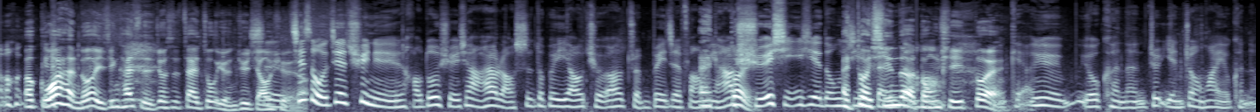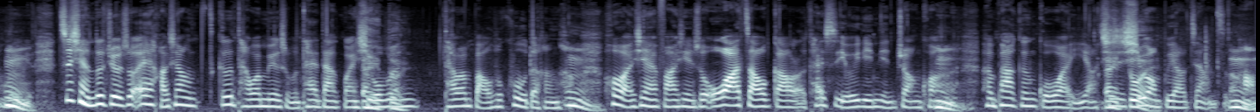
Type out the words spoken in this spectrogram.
呃，国外很多已经开始就是在做远距教学了。其实我记得去年好多学校还有老师都被要求要准备这方面，欸、还要学习一些东西对新的东西。对，OK，因为有可能就严重的话，有可能会。嗯、之前都觉得说，哎、欸，好像跟台湾没有什么太大关系，欸、我们。台湾保护的很好，嗯、后来现在发现说哇糟糕了，开始有一点点状况了，嗯、很怕跟国外一样。其实希望不要这样子哈。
